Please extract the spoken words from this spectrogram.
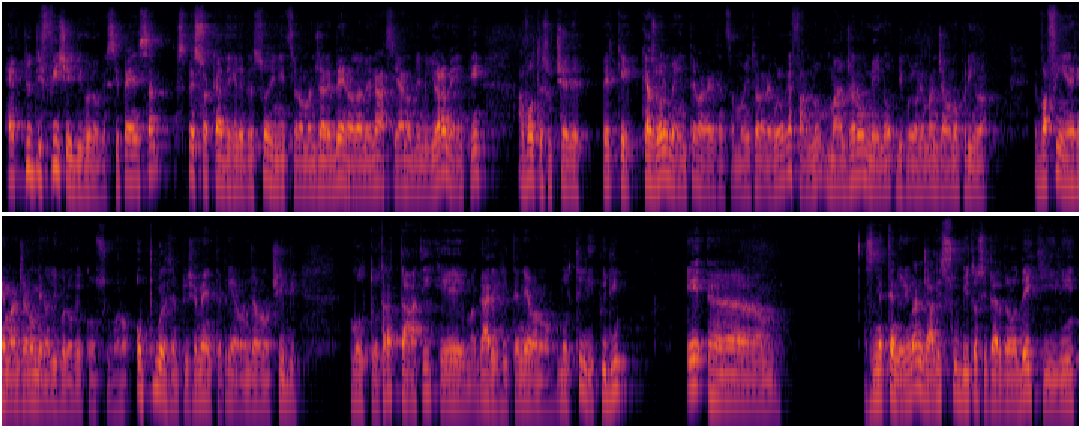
È più difficile di quello che si pensa, spesso accade che le persone iniziano a mangiare bene, ad allenarsi e hanno dei miglioramenti, a volte succede perché casualmente, magari senza monitorare quello che fanno, mangiano meno di quello che mangiavano prima. E va a finire che mangiano meno di quello che consumano, oppure semplicemente prima mangiavano cibi molto trattati che magari ritenevano molti liquidi e ehm, smettendo di mangiarli subito si perdono dei chili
